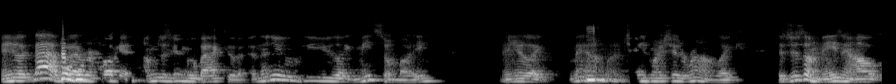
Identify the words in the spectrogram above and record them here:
and you're like nah, whatever, fuck it, I'm just gonna go back to it. And then you you like meet somebody, and you're like, man, I'm gonna change my shit around. Like it's just amazing how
